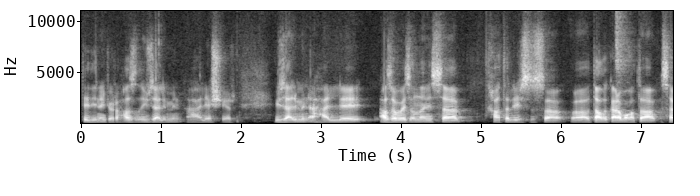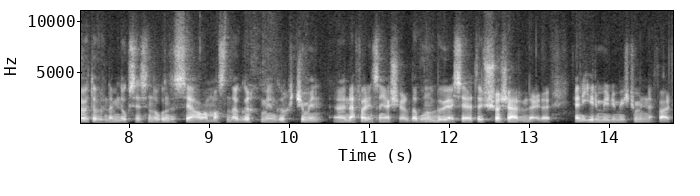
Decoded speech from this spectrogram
dediyinə görə hazırda 150 min əhali yaşayır. 150 min əhali Azərbaycandan isə xatırlayırsınızsa, Dağlıq Qarabağda Sovet dövründə 1989-cu il siyahılanmasında 40 min, 42 min nəfər insan yaşayırdı. Bunun böyük əksəriyyəti Şuşa şəhərində idi. Yəni 20-22 min nəfər.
